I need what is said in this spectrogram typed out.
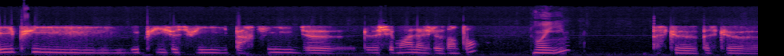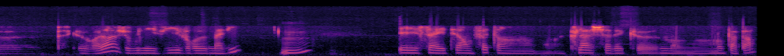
Et puis, et puis je suis partie de, de chez moi à l'âge de 20 ans. Oui. Parce que, parce que, parce que voilà, je voulais vivre ma vie. Mhm. Et ça a été en fait un, un clash avec euh, mon, mon papa,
